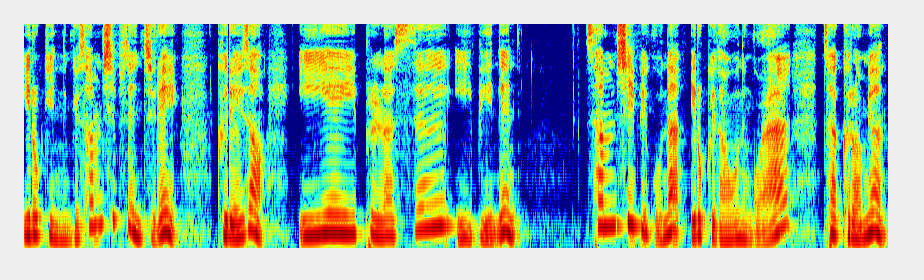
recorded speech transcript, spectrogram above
이렇게 있는 게 30cm래. 그래서 2A 플러스 2B는 30이구나. 이렇게 나오는 거야. 자, 그러면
